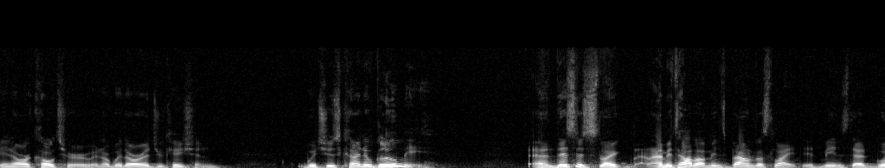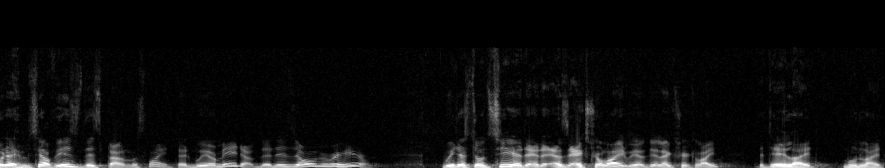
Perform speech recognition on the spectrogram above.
in our culture and with our education, which is kind of gloomy. And this is like Amitabha means boundless light. It means that Buddha himself is this boundless light that we are made of, that is all over here. We just don't see it as extra light. We have the electric light, the daylight, moonlight,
